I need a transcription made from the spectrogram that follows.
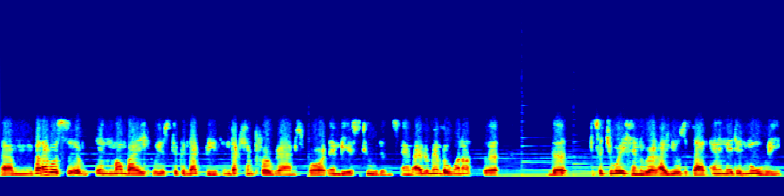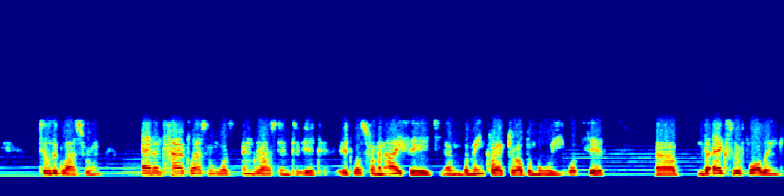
Um, when I was uh, in Mumbai, we used to conduct these induction programs for MBA students, and I remember one of the, the situation where I used that animated movie to the classroom. An entire classroom was engrossed into it. It was from an ice age, and the main character of the movie was Sid. Uh, the eggs were falling,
